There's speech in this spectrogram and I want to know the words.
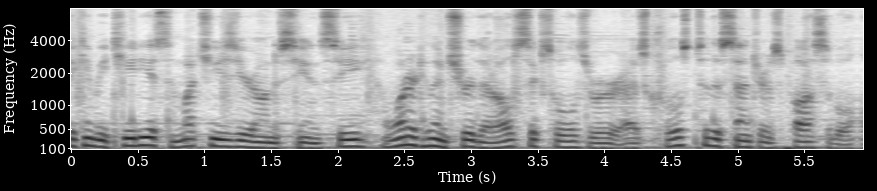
It can be tedious and much easier on a CNC. I wanted to ensure that all six holes were as close to the center as possible.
